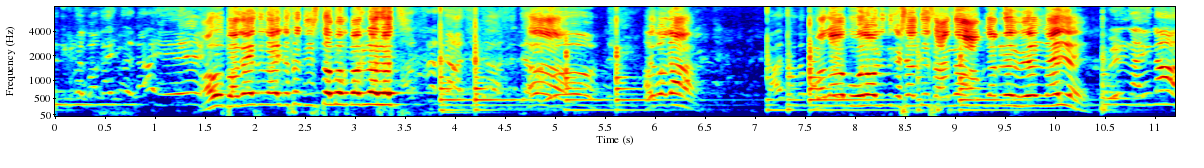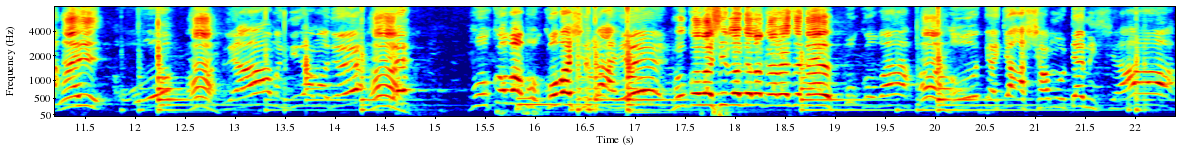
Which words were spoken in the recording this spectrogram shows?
तिकडे बघायचं नाही अहो बघायचं नाही कसं दिसतं मग बघणारच. असं द्या, असं द्या, असं द्या. हा. हो. हे बघा. मला बोलावली तर कशाला ते सांगा आपल्याकडे वेळ नाही आहे? वेळ नाही ना? नाही. हा. आपल्या मंदिरामध्ये हा. भोकोबा भोकोबा शिरला आहे. भोकोबाशीरला त्याला करायचं काय? भोकोबा? हा. अहो त्याच्या अशा मोठ्या मिशा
